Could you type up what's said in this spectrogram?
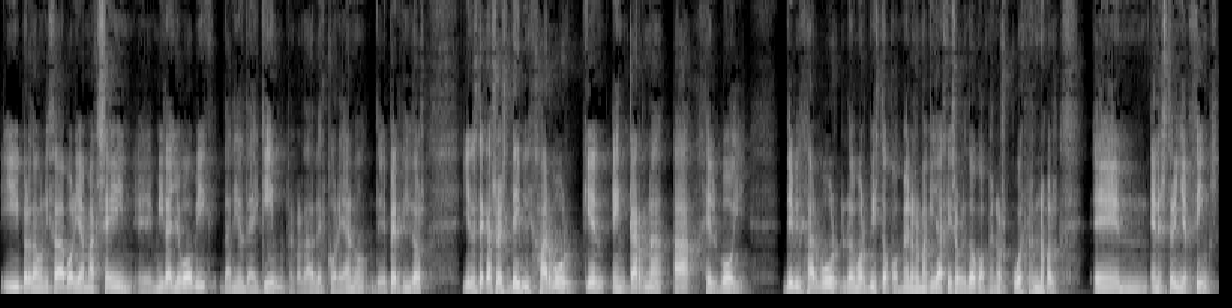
y protagonizada por Ian McShane, eh, Mila Jovovich, Daniel Dae-Kim, recordad del coreano de Perdidos, y en este caso es David Harbour quien encarna a Hellboy. David Harbour lo hemos visto con menos maquillaje y sobre todo con menos cuernos en, Stranger Things.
